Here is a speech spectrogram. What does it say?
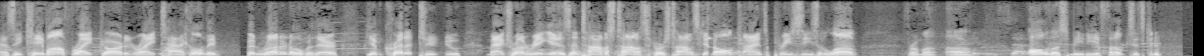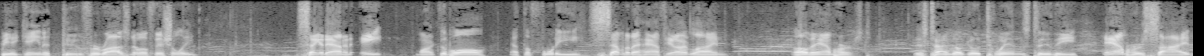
as he came off right guard and right tackle, and they've been running over there. Give credit to Max Rodriguez and Thomas Thomas. Of course, Thomas getting all kinds of preseason love from uh, uh, all of us media folks. It's going to be a gain of two for Rosno officially. Second down and eight. Mark the ball at the 47 and a half yard line of Amherst. This time they'll go twins to the Amherst side.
